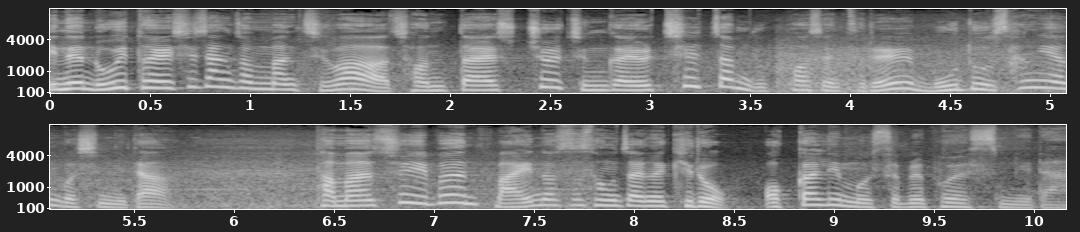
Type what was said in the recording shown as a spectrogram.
이는 로이터의 시장 전망치와 전달 수출 증가율 7.6%를 모두 상회한 것입니다. 다만 수입은 마이너스 성장을 기록, 엇갈린 모습을 보였습니다.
